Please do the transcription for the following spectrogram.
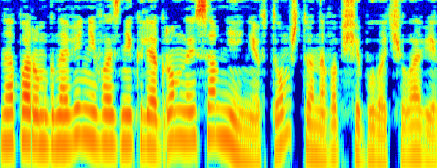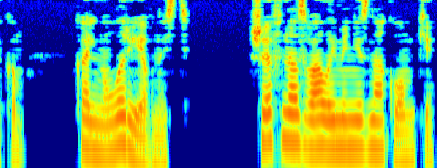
На пару мгновений возникли огромные сомнения в том, что она вообще была человеком. Кольнула ревность. Шеф назвал имя незнакомки.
